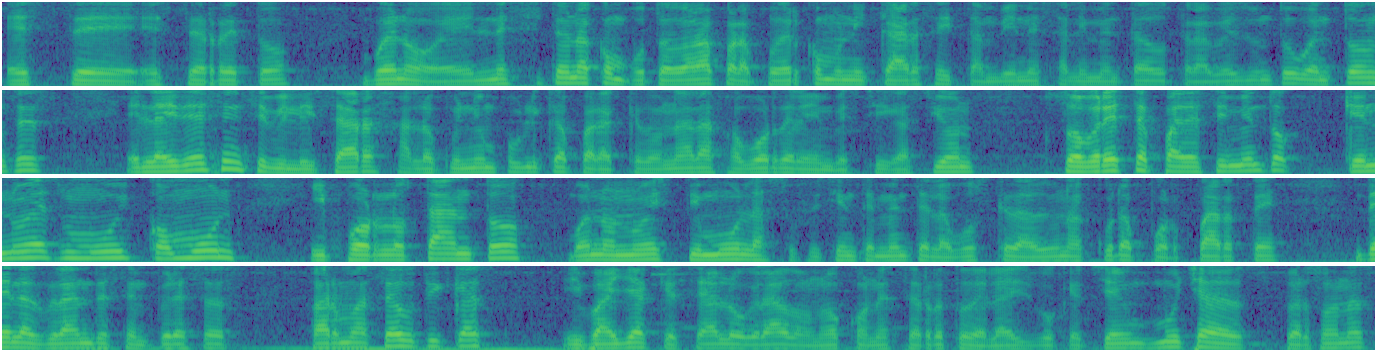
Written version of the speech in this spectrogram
este, este reto, bueno, él necesita una computadora para poder comunicarse y también es alimentado a través de un tubo. Entonces, eh, la idea es sensibilizar a la opinión pública para que donara a favor de la investigación sobre este padecimiento que no es muy común y por lo tanto, bueno, no estimula suficientemente la búsqueda de una cura por parte de las grandes empresas farmacéuticas y vaya que se ha logrado, ¿no? Con este reto del Ice Bucket. muchas personas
